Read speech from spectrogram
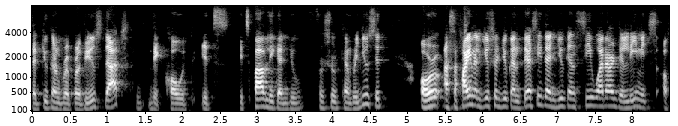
that you can reproduce that. The code, it's, it's public and you for sure can reuse it. or as a final user, you can test it and you can see what are the limits of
